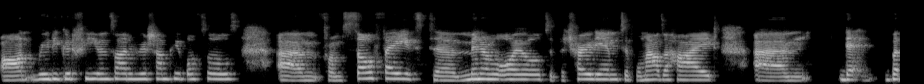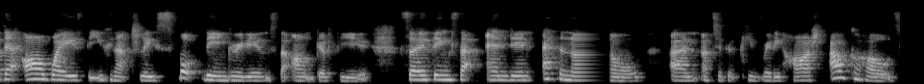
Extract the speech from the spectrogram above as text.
aren't really good for you inside of your shampoo bottles, um, from sulfates to mineral oil to petroleum to formaldehyde. Um, that, but there are ways that you can actually spot the ingredients that aren't good for you. So things that end in ethanol um, are typically really harsh alcohols.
